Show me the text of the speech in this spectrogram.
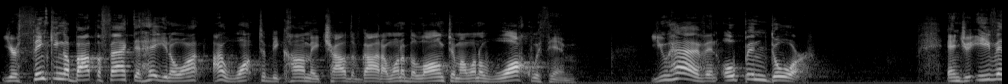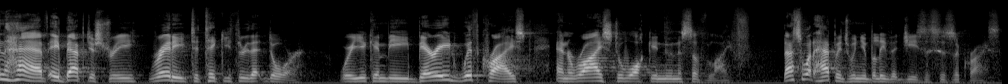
you're thinking about the fact that, hey, you know what? I want to become a child of God. I want to belong to Him. I want to walk with Him. You have an open door and you even have a baptistry ready to take you through that door. where you can be buried with Christ and rise to walk in newness of life. That's what happens when you believe that Jesus is the Christ.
